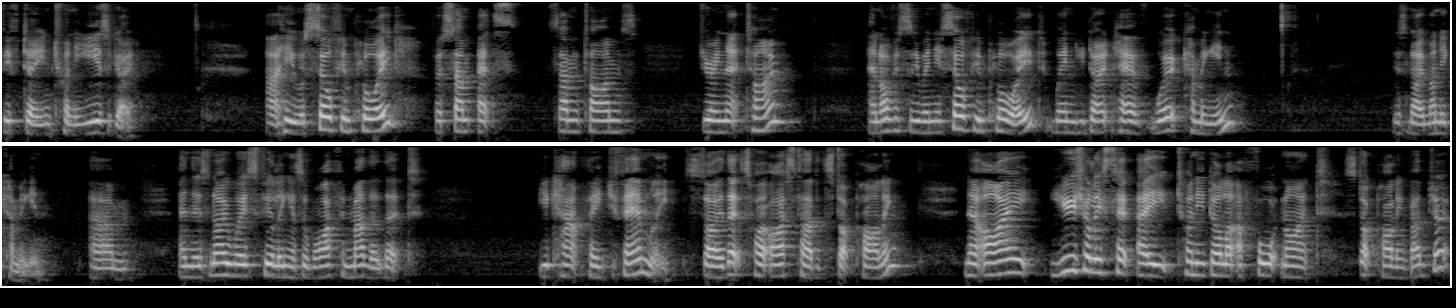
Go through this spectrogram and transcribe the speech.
15, 20 years ago. Uh, he was self-employed for some at some times during that time. And obviously when you're self-employed, when you don't have work coming in, there's no money coming in. Um, and there's no worse feeling as a wife and mother that you can't feed your family. So that's why I started stockpiling. Now I usually set a $20 a fortnight stockpiling budget.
